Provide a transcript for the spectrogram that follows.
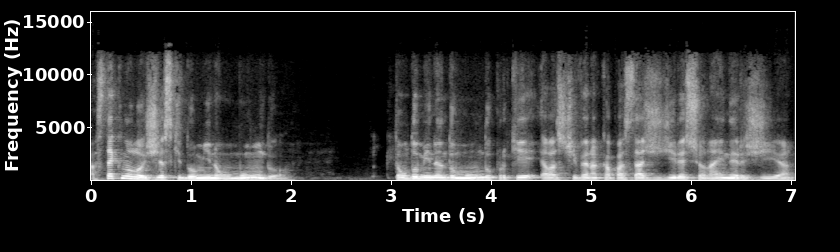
as tecnologias que dominam o mundo estão dominando o mundo porque elas tiveram a capacidade de direcionar energia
